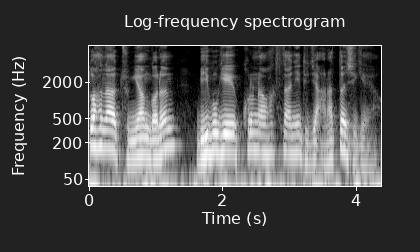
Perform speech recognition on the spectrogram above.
또 하나 중요한 거는 미국이 코로나 확산이 되지 않았던 시기예요.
